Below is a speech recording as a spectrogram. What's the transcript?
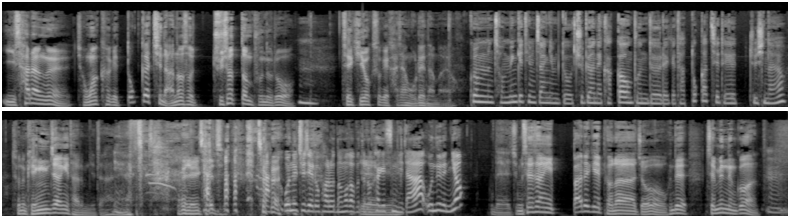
이 사랑을 정확하게 똑같이 나눠서 주셨던 분으로 음. 제 기억 속에 가장 오래 남아요. 그러면 전민기 팀장님도 주변에 가까운 분들에게 다 똑같이 대해주시나요? 저는 굉장히 다릅니다. 예. 네. 여기까지. 자, 오늘 주제로 바로 넘어가 보도록 예, 예. 하겠습니다. 오늘은요? 네, 지금 세상이 빠르게 변하죠. 근데 재밌는 건 음.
